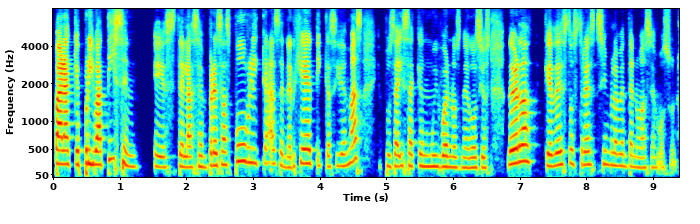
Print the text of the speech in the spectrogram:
para que privaticen este, las empresas públicas, energéticas y demás, pues ahí saquen muy buenos negocios. De verdad que de estos tres simplemente no hacemos uno.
